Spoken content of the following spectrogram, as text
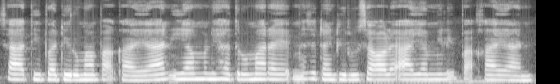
Saat tiba di rumah Pak Kayan, ia melihat rumah rayapnya sedang dirusak oleh ayam milik Pak Kayan.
